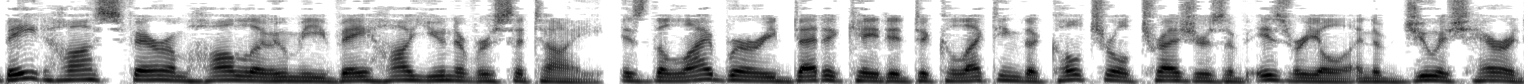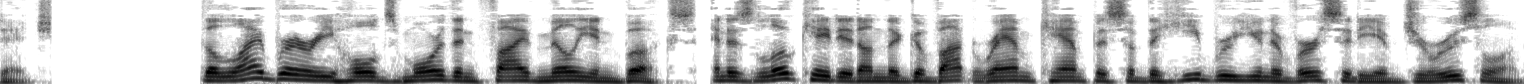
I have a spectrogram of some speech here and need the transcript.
Beit Ha Sfarim Ha Laumi Ve Ha Universitai, is the library dedicated to collecting the cultural treasures of Israel and of Jewish heritage. The library holds more than 5 million books, and is located on the Givat Ram campus of the Hebrew University of Jerusalem.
